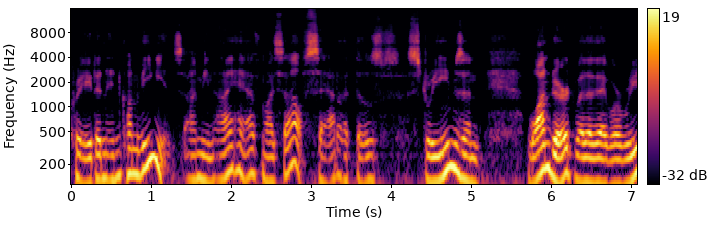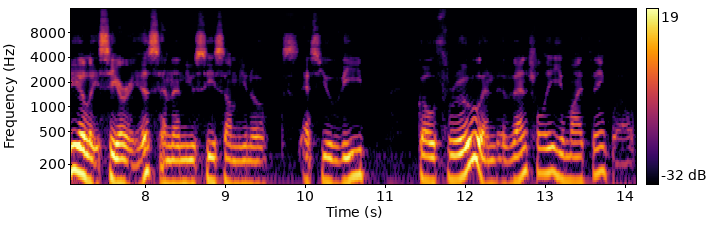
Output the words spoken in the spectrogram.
create an inconvenience. I mean, I have myself sat at those streams and wondered whether they were really serious, and then you see some, you know, SUV go through, and eventually you might think, well,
